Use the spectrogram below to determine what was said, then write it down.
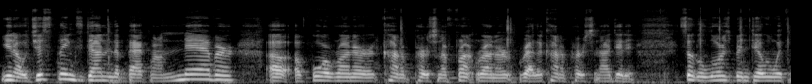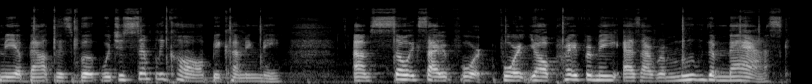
You know, just things done in the background. Never a, a forerunner kind of person, a front runner rather kind of person. I did it. So the Lord's been dealing with me about this book, which is simply called Becoming Me. I'm so excited for, for it. Y'all pray for me as I remove the mask,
